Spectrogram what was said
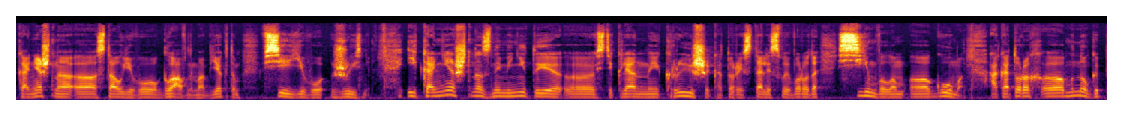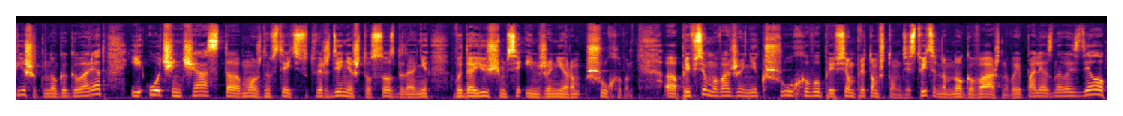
конечно, э, стал его главным объектом всей его жизни. И, конечно, знаменитые э, стеклянные крыши, которые стали своего рода символом э, ГУМа, о которых много пишут, много говорят, и очень часто можно встретить утверждение, что созданы они выдающимся инженером Шуховым. При всем уважении к Шухову, при всем при том, что он действительно много важного и полезного сделал,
